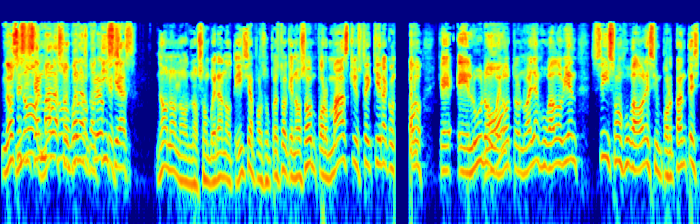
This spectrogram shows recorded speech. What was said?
no sé si sean malas no, o buenas noticias. No, no, no, no son buenas noticias, por supuesto que no son. Por más que usted quiera contarlo, que el uno No. o el otro no hayan jugado bien, sí son jugadores importantes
